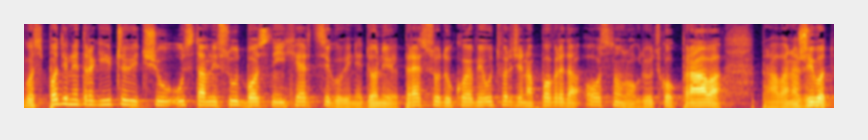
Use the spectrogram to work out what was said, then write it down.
Gospodine Dragičeviću, Ustavni sud Bosne i Hercegovine donio je presudu kojom je utvrđena povreda osnovnog ljudskog prava, prava na život.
